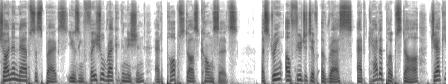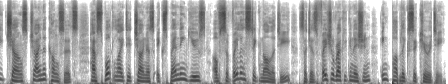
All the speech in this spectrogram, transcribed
China nabbed suspects using facial recognition at pop stars' concerts. A string of fugitive arrests at Cantopop star Jacky Cheung's China concerts have spotlighted China's expanding use of surveillance technology such as facial recognition in public security.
